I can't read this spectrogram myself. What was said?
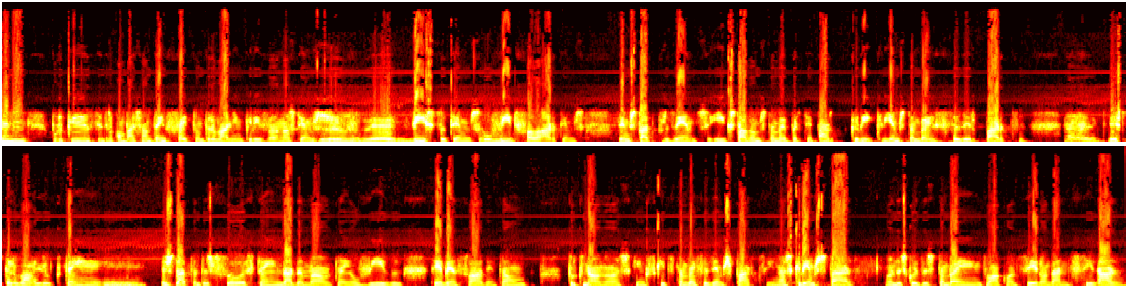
Uhum, Porque Sintra Compaixão tem feito um trabalho incrível. Nós temos eh, visto, temos ouvido falar, temos, temos estado presentes e gostávamos também de participar. Queríamos também fazer parte eh, deste trabalho que tem ajudado tantas pessoas, tem dado a mão, tem ouvido, tem abençoado. Então, por que não? Nós, Kings Kids, também fazemos parte. E nós queremos estar onde as coisas também estão a acontecer, onde há necessidade.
